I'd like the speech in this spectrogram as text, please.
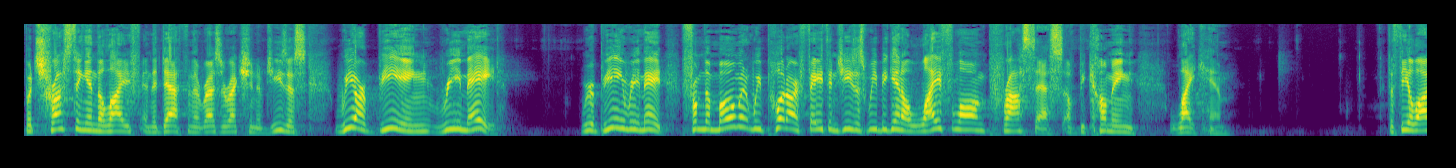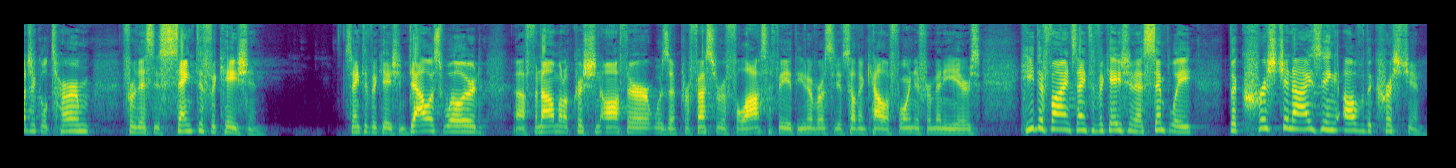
But trusting in the life and the death and the resurrection of Jesus, we are being remade. We're being remade. From the moment we put our faith in Jesus, we begin a lifelong process of becoming like him. The theological term for this is sanctification. Sanctification. Dallas Willard, a phenomenal Christian author, was a professor of philosophy at the University of Southern California for many years. He defined sanctification as simply the Christianizing of the Christian.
